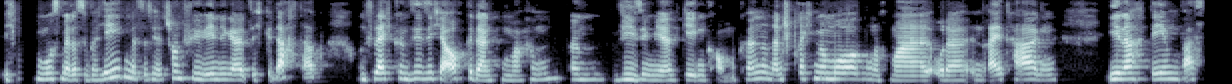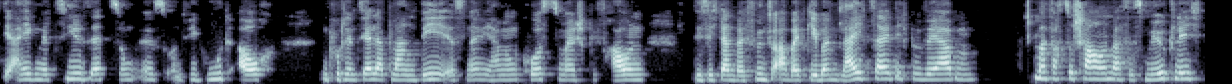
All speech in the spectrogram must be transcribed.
ich muss mir das überlegen, das ist jetzt schon viel weniger, als ich gedacht habe. Und vielleicht können Sie sich ja auch Gedanken machen, ähm, wie Sie mir entgegenkommen können. Und dann sprechen wir morgen nochmal oder in drei Tagen, je nachdem, was die eigene Zielsetzung ist und wie gut auch ein potenzieller Plan B ist. Ne? Wir haben im Kurs zum Beispiel Frauen, die sich dann bei fünf Arbeitgebern gleichzeitig bewerben, um einfach zu schauen, was ist möglich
